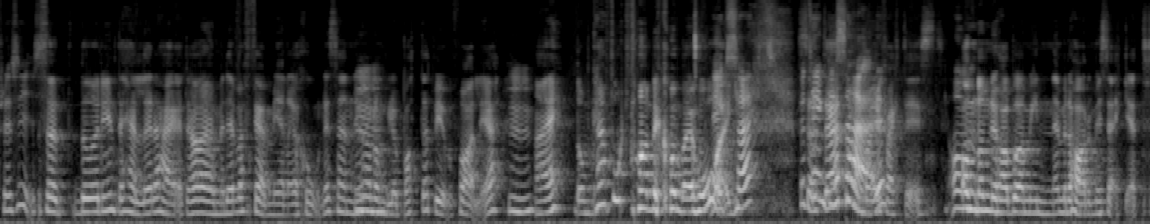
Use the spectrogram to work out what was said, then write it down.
precis. Så att då är det inte heller det här att ja, ja men det var fem generationer sen, nu har de glömt bort att vi var farliga. Nej, de kan fortfarande komma ihåg. Exakt. Jag Så tänker så man ju här. faktiskt. Om- Om, de nu har bra minne, men det har de ju säkert.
